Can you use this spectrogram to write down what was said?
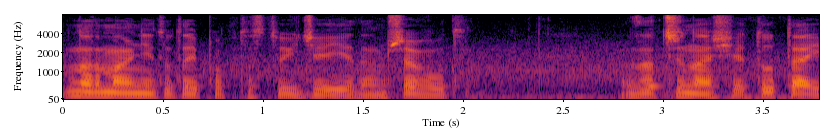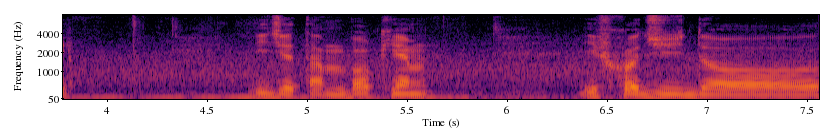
normalnie tutaj po prostu idzie jeden przewód. Zaczyna się tutaj, idzie tam bokiem i wchodzi do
